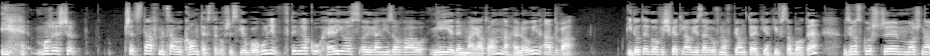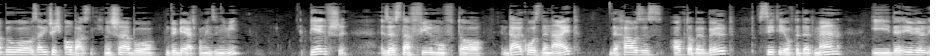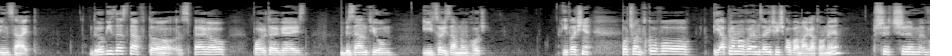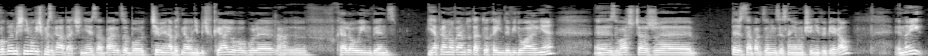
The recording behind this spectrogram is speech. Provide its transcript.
I może jeszcze przedstawmy cały kontekst tego wszystkiego, bo ogólnie w tym roku Helios organizował nie jeden maraton na Halloween, a dwa. I do tego wyświetlał je zarówno w piątek, jak i w sobotę, w związku z czym można było zaliczyć oba z nich. Nie trzeba było wybierać pomiędzy nimi. Pierwszy Zestaw filmów to Dark Was the Night, The Houses October Build, City of the Dead Man i The Evil Inside. Drugi zestaw to Sparrow, Poltergeist, Byzantium i Coś za mną chodzi. I właśnie początkowo ja planowałem zaliczyć oba maratony, przy czym w ogóle my się nie mogliśmy zgadać, nie za bardzo, bo ciebie nawet miało nie być w kraju w ogóle Tak. w Halloween, więc ja planowałem to tak trochę indywidualnie, e, zwłaszcza, że też za bardzo nikt ze znajomych się nie wybierał. E, No i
